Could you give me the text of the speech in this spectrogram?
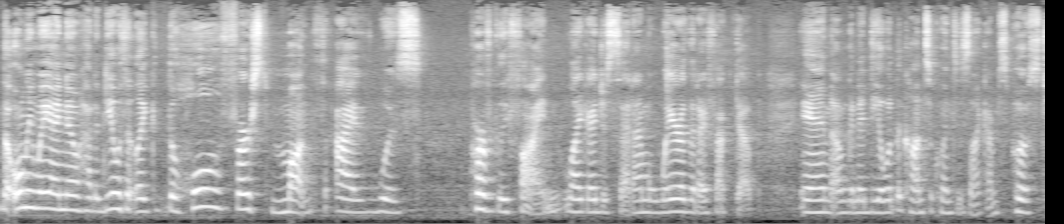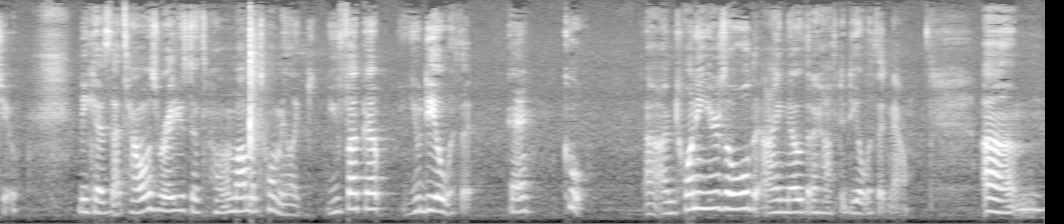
The only way I know how to deal with it, like the whole first month, I was perfectly fine. Like I just said, I'm aware that I fucked up and I'm gonna deal with the consequences like I'm supposed to. Because that's how I was raised, that's how my mama told me, like, you fuck up, you deal with it. Okay? Cool. Uh, I'm 20 years old, I know that I have to deal with it now. Um,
